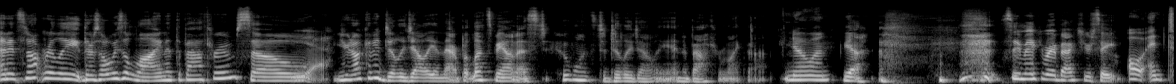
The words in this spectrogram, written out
And it's not really, there's always a line at the bathroom. So Yeah. you're not going to dilly dally in there. But let's be honest who wants to dilly dally in a bathroom like that? No one. Yeah. so you make your way back to your seat. Oh, and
